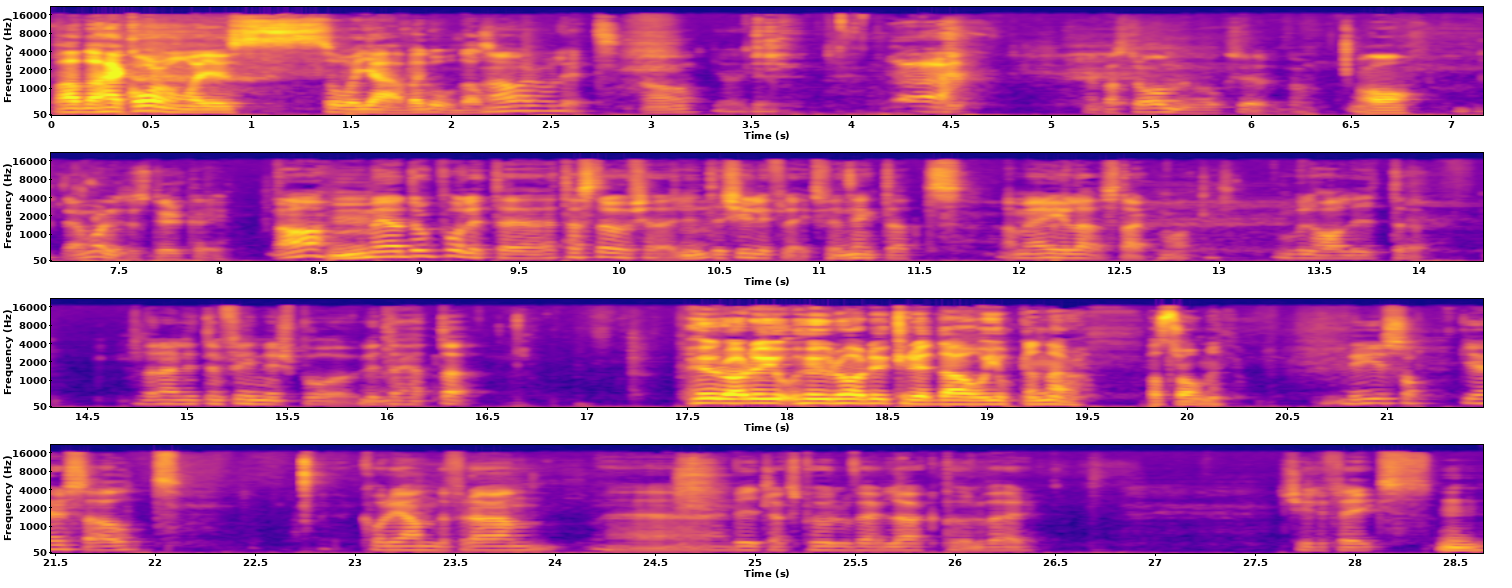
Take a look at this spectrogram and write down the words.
Ja, den här korven var ju så jävla god alltså. Ja, vad roligt. Ja, men pastramen var också Ja. Den var lite styrka i. Ja, Mm. men jag drog på lite, jag testade att köra lite Mm. chili flakes för jag Mm. tänkte att, ja men jag gillar stark mat liksom. Och vill ha lite, sån här liten finish på lite Mm. hetta. Hur har du, hur har du kryddat och gjort den där pastramen? Det är socker, salt, korianderfrön, eh, vitlökspulver, lökpulver, chili flakes Mm.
